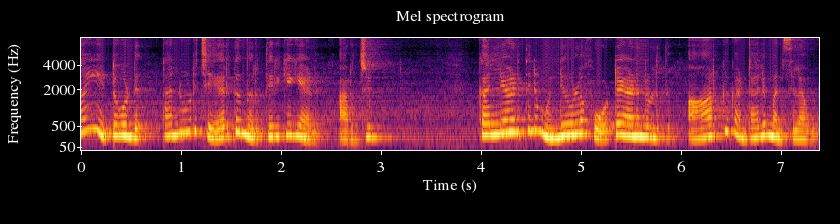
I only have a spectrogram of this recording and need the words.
കൈ ഇട്ടുകൊണ്ട് തന്നോട് ചേർത്ത് നിർത്തിയിരിക്കുകയാണ് അർജുൻ. കല്യാണത്തിന് മുന്നേ ഉള്ള ഫോട്ടോയാണെന്നുള്ളത് ആർക്ക് കണ്ടാലും മനസ്സിലാവും.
